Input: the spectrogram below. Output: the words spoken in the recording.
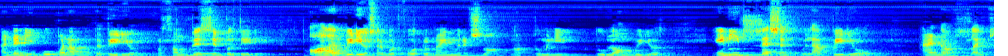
And then you open up with a video for some simple theory. All our videos are about 4 to 9 minutes long, not too many, too long videos. Any lesson will have video and or slides.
